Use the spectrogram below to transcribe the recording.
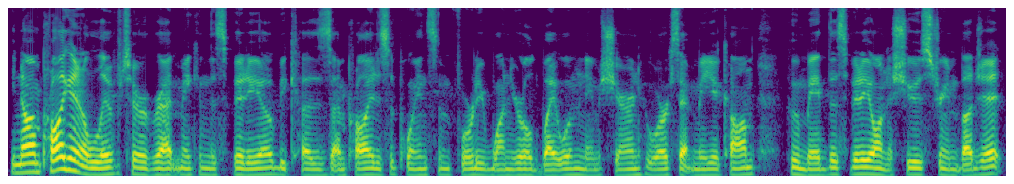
You know, I'm probably gonna live to regret making this video because I'm probably disappointing some 41 year old white woman named Sharon who works at Mediacom who made this video on a shoestring budget.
